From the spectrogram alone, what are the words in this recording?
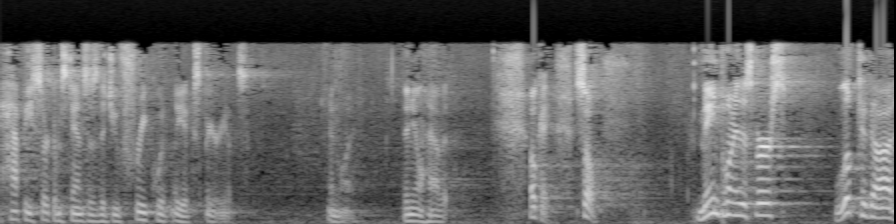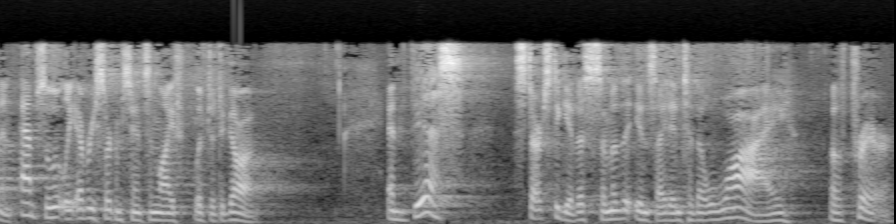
happy circumstances that you frequently experience in life. Then you'll have it. Okay, so, main point of this verse look to God in absolutely every circumstance in life, lift it to God. And this starts to give us some of the insight into the why of prayer.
